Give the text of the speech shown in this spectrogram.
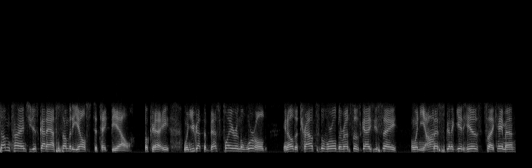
Sometimes you just got to ask somebody else to take the L. Okay, when you got the best player in the world, you know the Trouts of the world, the rest of those guys, you say when Giannis is going to get his, it's like, hey man,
